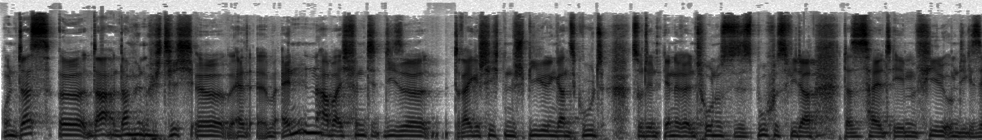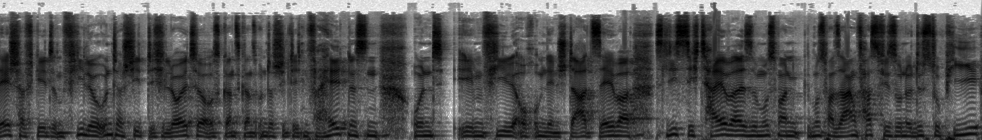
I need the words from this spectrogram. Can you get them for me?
Und das, äh, da, damit möchte ich äh, äh, enden, aber ich finde, diese drei Geschichten spiegeln ganz gut so den generellen Tonus dieses Buches wieder, dass es halt eben viel um die Gesellschaft geht, um viele unterschiedliche Leute aus ganz, ganz unterschiedlichen Verhältnissen und eben viel auch um den Staat selber. Es liest sich teilweise, muss man, muss man sagen, fast wie so eine Dystopie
